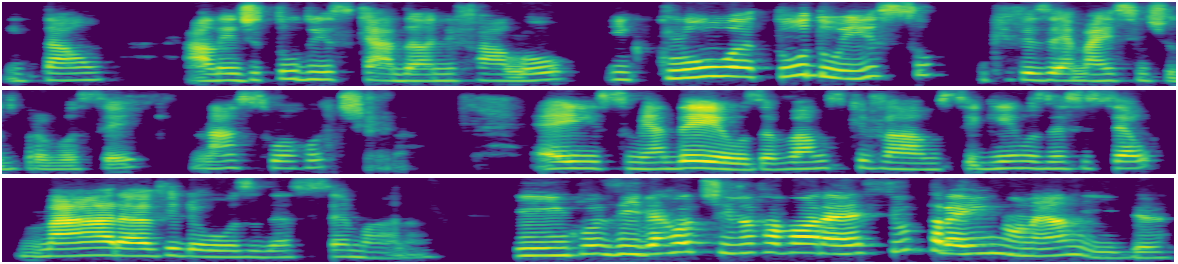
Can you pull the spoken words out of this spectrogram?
Então, além de tudo isso que a Dani falou, inclua tudo isso, o que fizer mais sentido para você, na sua rotina. É isso, minha deusa, vamos que vamos, seguimos nesse céu maravilhoso dessa semana. E, inclusive, a rotina favorece o treino, né, amiga?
